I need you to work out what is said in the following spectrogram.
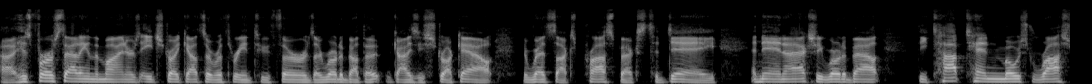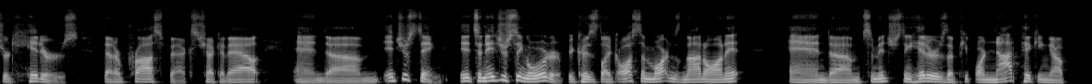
Uh, his first outing in the minors, eight strikeouts over three and two thirds. I wrote about the guys he struck out, the Red Sox prospects today. And then I actually wrote about the top 10 most rostered hitters that are prospects. Check it out. And um, interesting. It's an interesting order because, like, Austin Martin's not on it. And um, some interesting hitters that people are not picking up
